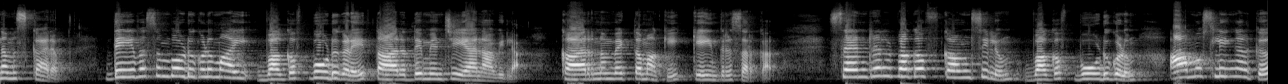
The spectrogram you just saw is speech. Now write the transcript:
നമസ്കാരം. ദേവസ്വം ബോർഡുകളുമായി വഖഫ് ബോർഡുകളെ താരതമ്യം ചെയ്യാനാവില്ല. കാരണം വ്യക്തമാക്കി കേന്ദ്ര സർക്കാർ. സെൻട്രൽ വഖഫ് കൗൺസിലും വഖഫ് ബോർഡുകളും ആ മുസ്ലിങ്ങൾക്ക്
